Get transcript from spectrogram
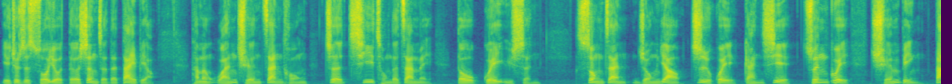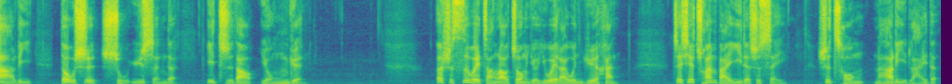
也就是所有得胜者的代表。他们完全赞同这七重的赞美都归于神，颂赞、荣耀、智慧、感谢、尊贵、权柄、大力，都是属于神的，一直到永远。二十四位长老中有一位来问约翰：“这些穿白衣的是谁？是从哪里来的？”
